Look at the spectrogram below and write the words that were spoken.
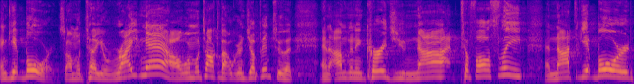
and get bored. So I'm going to tell you right now when we'll talk about it, we're going to jump into it and I'm going to encourage you not to fall asleep and not to get bored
